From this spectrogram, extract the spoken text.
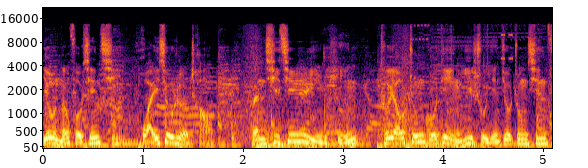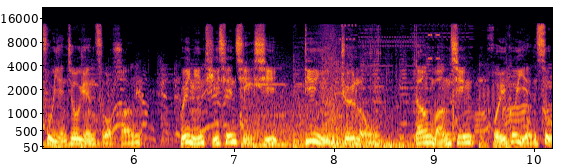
又能否掀起怀旧热潮？本期今日影评特邀中国电影艺术研究中心副研究员左恒，为您提前解析电影《追龙》。当王晶回归严肃，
